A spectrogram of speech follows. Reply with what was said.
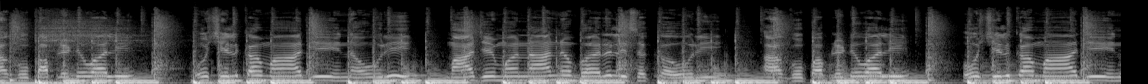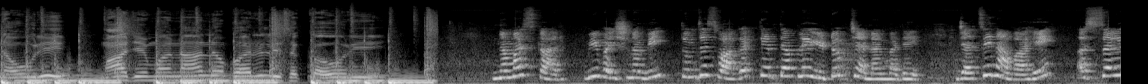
आगो पापलेटवाली. होशील का माझी नवरी? माझे मनान भरली सकौरी आगो पापलेटवाली. होशील का माझी नवरी? माझे मनान भरली सकौरी नमस्कार मी वैष्णवी. तुमचे स्वागत करते आपल्या युट्यूब चॅनलमध्ये ज्याचे नाव आहे अस्सल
